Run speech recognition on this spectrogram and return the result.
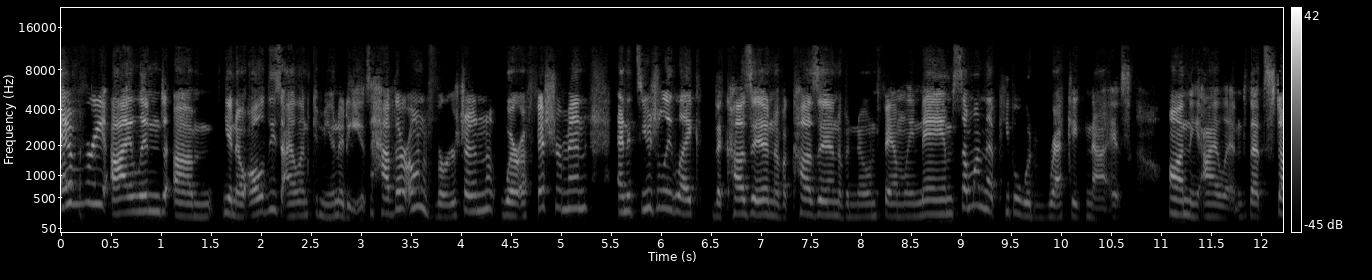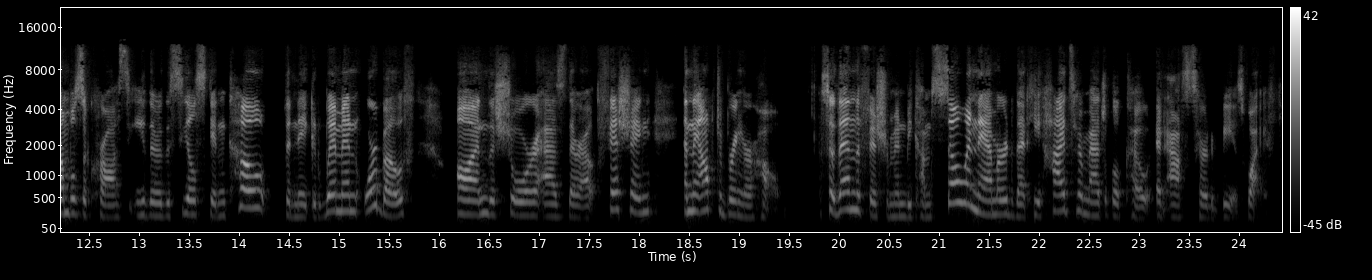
every island, um, you know, all of these island communities have their own version where a fisherman, and it's usually like the cousin of a cousin of a known family name, someone that people would recognize on the island that stumbles across either the sealskin coat, the naked women, or both on the shore as they're out fishing, and they opt to bring her home. So then the fisherman becomes so enamored that he hides her magical coat and asks her to be his wife.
